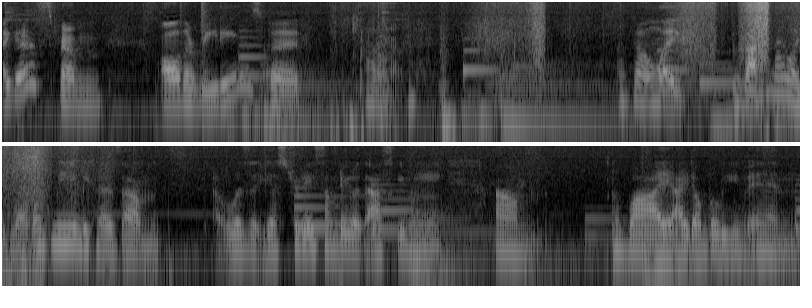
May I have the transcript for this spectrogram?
I guess, from all the readings, but I don't know. I felt like that kind of like went with me because um was it yesterday somebody was asking me um why I don't believe in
